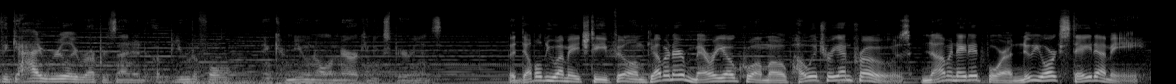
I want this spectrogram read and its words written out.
The guy really represented a beautiful and communal American experience. The WMHT film Governor Mario Cuomo Poetry and Prose, nominated for a New York State Emmy.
